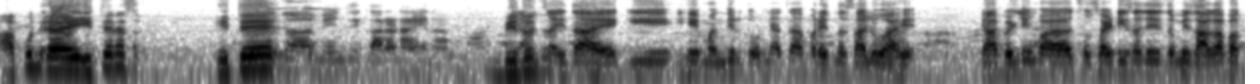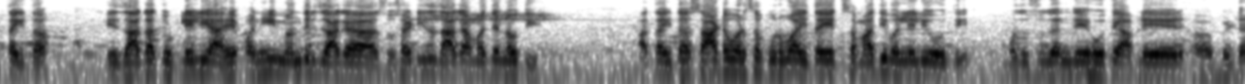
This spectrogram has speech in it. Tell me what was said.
आपण इथे ना स- इथे मेन जे कारण आहे ना इथं आहे की हे मंदिर तोडण्याचा प्रयत्न चालू आहे. या बिल्डिंग सोसायटीचं जे तुम्ही जागा बघता इथं ही जागा तुटलेली आहे पण ही मंदिर जागा सोसायटीच्या जागामध्ये नव्हती. आता इथं साठ वर्षपूर्व इथं एक समाधी बनलेली होती. मधुसूदन जे होते आपले बिल्डर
